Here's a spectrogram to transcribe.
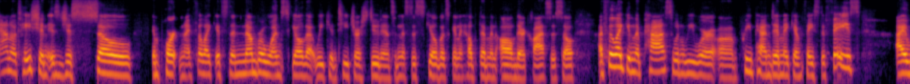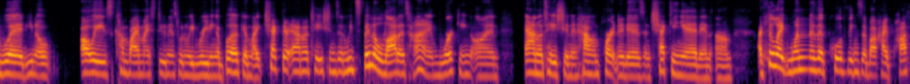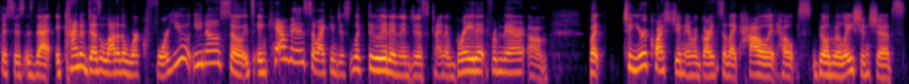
annotation is just so important. I feel like it's the number one skill that we can teach our students, and it's a skill that's going to help them in all of their classes. So I feel like in the past, when we were um, pre-pandemic and face-to-face, I would, you know, always come by my students when we'd reading a book and like check their annotations, and we'd spend a lot of time working on annotation and how important it is and checking it and um, I feel like one of the cool things about Hypothesis is that it kind of does a lot of the work for you, you know, so it's in Canvas, so I can just look through it and then just kind of grade it from there. Um, but to your question in regards to like how it helps build relationships,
